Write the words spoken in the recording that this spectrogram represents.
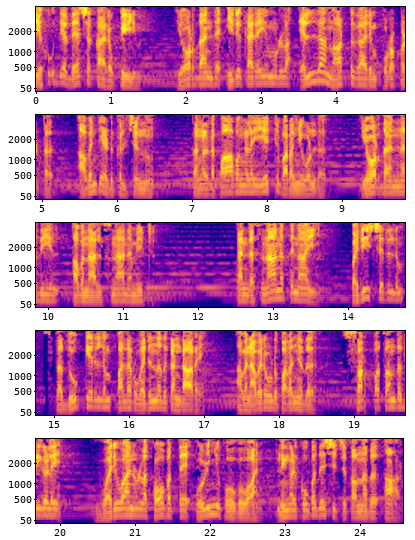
യഹൂദ്യദേശക്കാരൊക്കെയും യോർദാന്റെ ഇരുകരയുമുള്ള എല്ലാ നാട്ടുകാരും പുറപ്പെട്ട് അവന്റെ അടുക്കൽ ചെന്നു. തങ്ങളുടെ പാപങ്ങളെ ഏറ്റുപറഞ്ഞുകൊണ്ട് യോർദാൻ നദിയിൽ അവനാൽ സ്നാനമേറ്റു. തന്റെ സ്നാനത്തിനായി പരീശ്വരിലും സദൂക്യരിലും പലർ വരുന്നത് കണ്ടാറെ അവൻ അവരോട് പറഞ്ഞത് സർപ്പസന്തതികളെ വരുവാനുള്ള കോപത്തെ ഒഴിഞ്ഞുപോകുവാൻ നിങ്ങൾക്ക് ഉപദേശിച്ചു തന്നത് ആർ.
